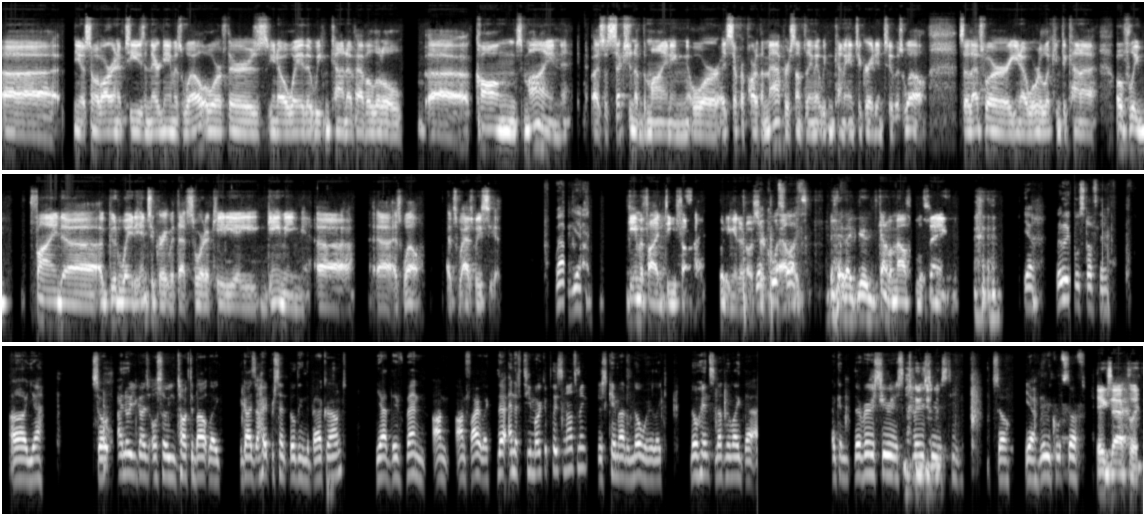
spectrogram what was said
Uh, you know, some of our NFTs in their game as well, or if there's you know a way that we can kind of have a little uh, Kong's mine as a section of the mining or a separate part of the map or something that we can kind of integrate into as well. So that's where you know we're looking to kind of hopefully find a, a, good way to integrate with that sort of KDA gaming uh, uh, as well as as we see it. Well, yeah, gamified DeFi, putting it in a certain yeah, cool way. Like, like it's kind of a mouthful saying. yeah, really cool stuff there. Uh, yeah, so I know you guys also you talked about like the guys at Hypercent building in the background. Yeah, they've been on on fire. Like the NFT marketplace announcement just came out of nowhere. Like no hints, nothing like that. I can. They're very serious. Very serious team. So yeah, really cool stuff. Exactly.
